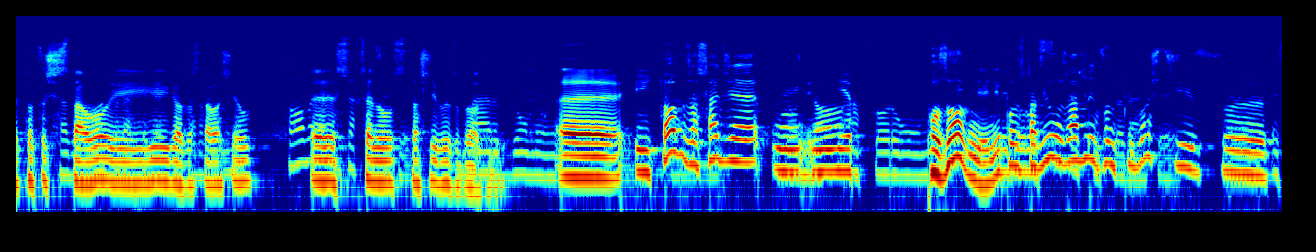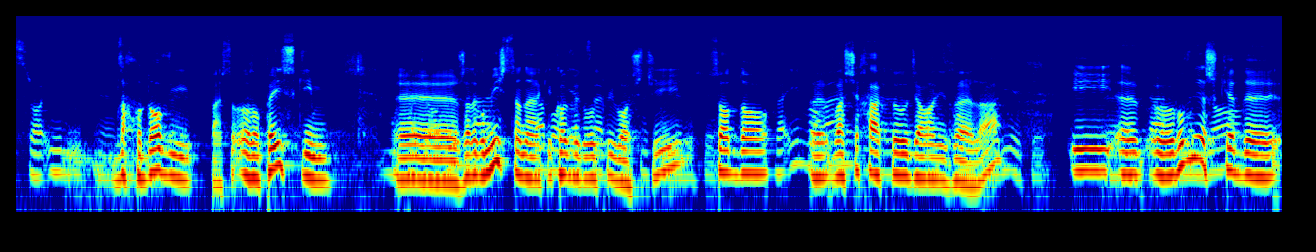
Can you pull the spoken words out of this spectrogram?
e, to, co się stało i Gaza stała się e, sceną straszliwych zbrodni. E, I to w zasadzie mm, nie pozornie nie pozostawiło żadnych wątpliwości w Zachodowi, państwom europejskim, e, żadnego miejsca na jakiekolwiek wątpliwości co do e, właśnie charakteru działań Izraela. I e, również kiedy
